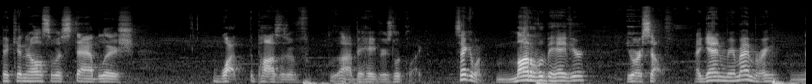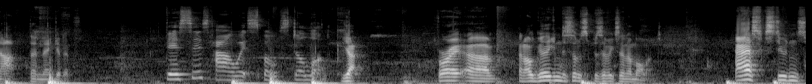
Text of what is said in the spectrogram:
but can also establish what the positive uh, behaviors look like second one model the behavior yourself. Again remembering not the negative. This is how it's supposed to look. yeah. For uh, and i'll get into some specifics in a moment. Ask students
